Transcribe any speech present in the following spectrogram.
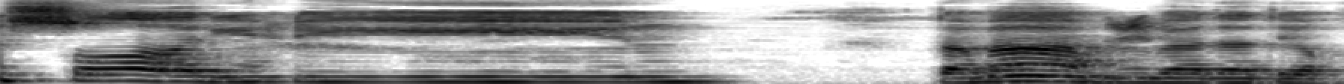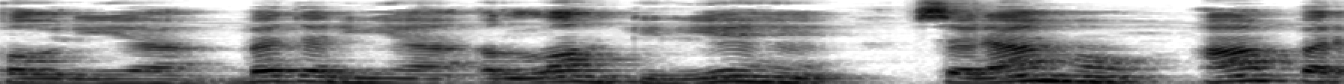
الصالحين. تمام عبادت قولیہ بدنیہ اللہ کے لیے ہیں۔ سلام ہو، آپ پر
